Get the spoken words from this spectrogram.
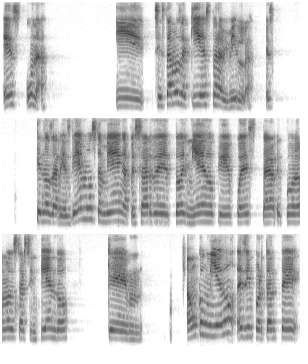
es una y si estamos aquí es para vivirla, es que nos arriesguemos también a pesar de todo el miedo que puede estar, podamos estar sintiendo, que mm, aún con miedo es importante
